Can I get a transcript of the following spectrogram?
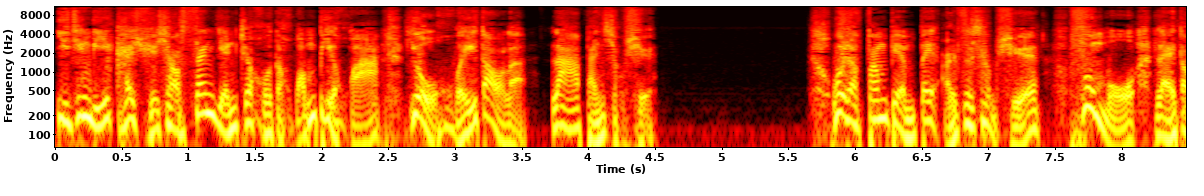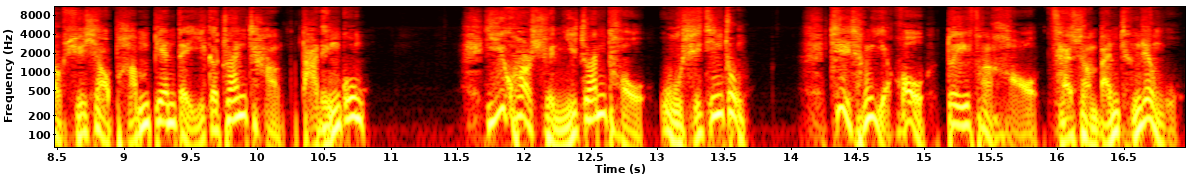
已经离开学校三年之后的黄碧华又回到了拉板小学。为了方便背儿子上学，父母来到学校旁边的一个砖厂打零工。一块水泥砖头五十斤重，制成以后堆放好才算完成任务，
